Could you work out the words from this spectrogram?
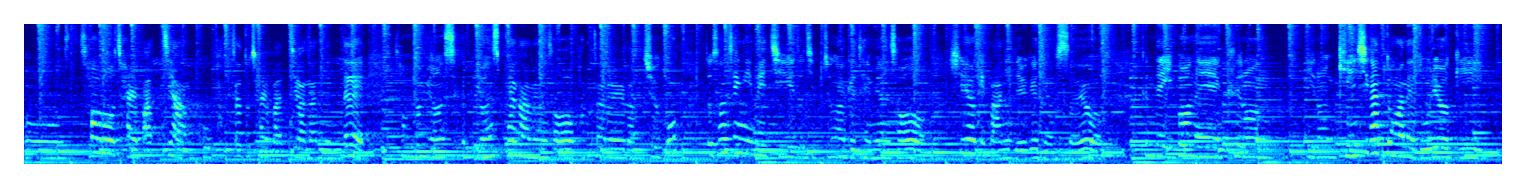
어, 서로 잘 맞지 않고 박자도 잘 맞지 않았는데 점점 연습, 연습해 가면서 박자를 맞추고 또 선생님의 지휘도 집중하게 되면서 실력이 많이 늘게 되었어요. 근데 이번에 그런 이런 긴 시간 동안의 노력이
